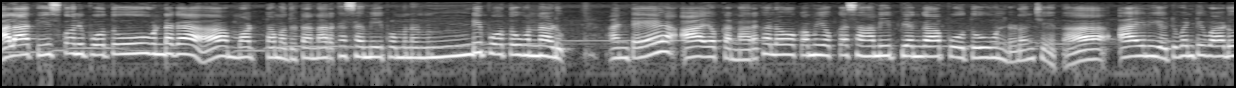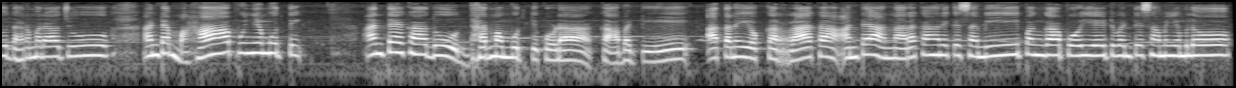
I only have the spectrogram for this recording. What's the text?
అలా తీసుకొని పోతూ ఉండగా మొట్టమొదట నరక సమీపమున నుండి పోతూ ఉన్నాడు. అంటే ఆ యొక్క నరకలోకం యొక్క సామీప్యంగా పోతూ ఉండడం చేత ఆయన ఎటువంటి వాడు ధర్మరాజు అంటే మహాపుణ్యమూర్తి. అంతేకాదు ధర్మమూర్తి కూడా. కాబట్టి అతని యొక్క రాక అంటే ఆ నరకానికి సమీపంగా పోయేటువంటి సమయంలో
